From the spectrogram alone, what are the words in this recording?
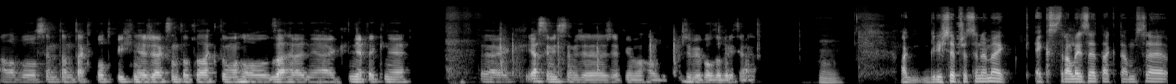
alebo sem tam tak podpichne, že ak som to takto mohol zahrať nejak nepekne, tak ja si myslím, že, že, by, mohol, že by bol dobrý tréner. Hmm. A když se přesuneme k extralize, tak tam se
